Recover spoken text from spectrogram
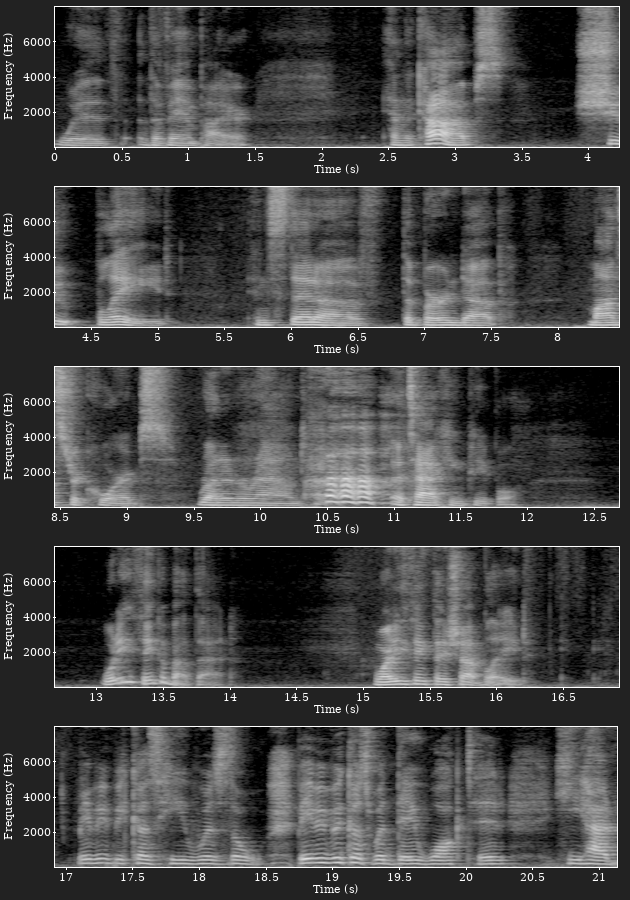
with the vampire. And the cops shoot Blade instead of the burned up monster corpse running around attacking people. What do you think about that? Why do you think they shot Blade? Maybe because he was the maybe because when they walked in, he had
